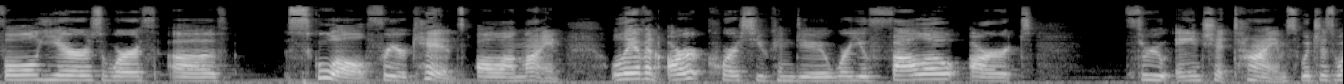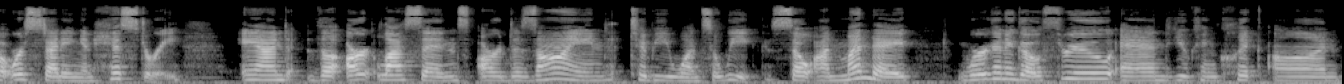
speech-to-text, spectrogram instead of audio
full year's worth of school for your kids all online. Well, they have an art course you can do where you follow art through ancient times, which is what we're studying in history. And the art lessons are designed to be once a week. So on Monday, we're gonna go through and you can click on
